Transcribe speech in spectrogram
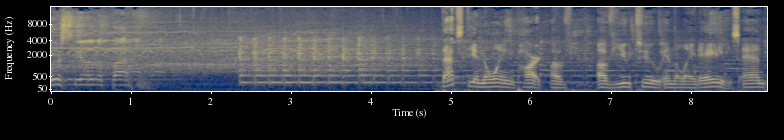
We're stealing it back. That's the annoying part of of U2 in the late 80s. And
